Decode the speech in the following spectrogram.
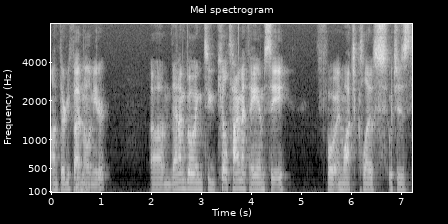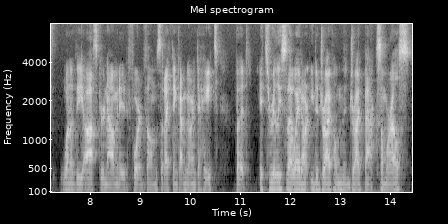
on 35 mm-hmm. millimeter. Um, then I'm going to kill time at the AMC for and watch Close, which is one of the Oscar-nominated foreign films that I think I'm going to hate. But it's really so that way I don't need to drive home and then drive back somewhere else.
